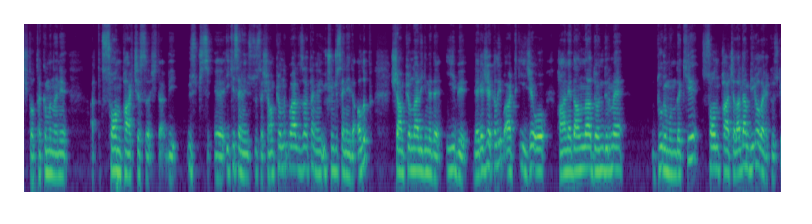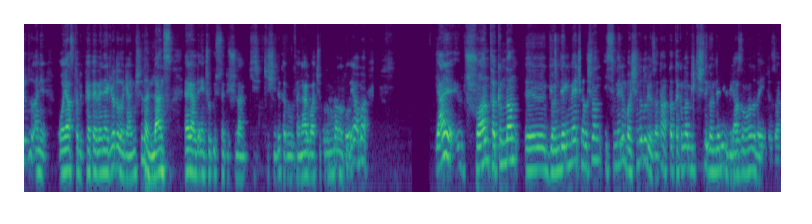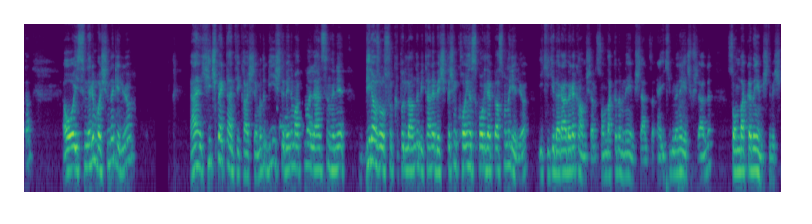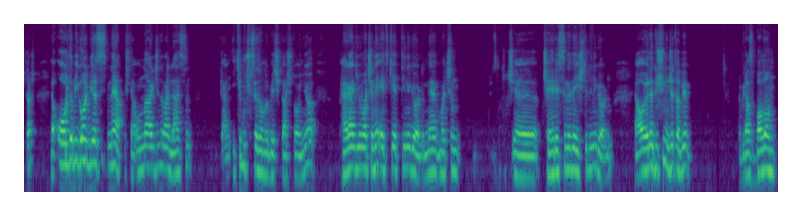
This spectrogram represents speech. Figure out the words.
İşte o takımın hani artık son parçası işte bir üst e, iki sene üst üste şampiyonluk vardı zaten. Yani üçüncü seneyi de alıp Şampiyonlar Ligi'nde de iyi bir derece yakalayıp artık iyice o hanedanlığa döndürme durumundaki son parçalardan biri olarak gözüküyordu. Hani o yaz tabii Pepe ve Negredo da gelmişti de hani Lens herhalde en çok üstüne düşülen kişiydi. Tabii bu Fenerbahçe durumundan dolayı ama yani şu an takımdan e, gönderilmeye çalışılan isimlerin başında duruyor zaten. Hatta takımdan bir kişi de gönderildi. Birazdan ona da değineceğiz zaten. O isimlerin başında geliyor. Yani hiç beklentiyi karşılayamadı. Bir işte benim aklıma Lens'in hani biraz olsun kıpırlandı. Bir tane Beşiktaş'ın Konya Spor deplasmanı geliyor. 2-2 berabere kalmışlardı. Son dakikada mı ne yemişlerdi? Yani 2-1 öne geçmişlerdi. Son dakikada yemişti Beşiktaş. Ya orada bir gol bir asist ne yapmıştı? Yani onun haricinde ben Lens'in yani iki buçuk sezondur Beşiktaş'ta oynuyor. Herhangi bir maça ne etki ettiğini gördüm. Ne maçın e, çehresini değiştirdiğini gördüm. Ya öyle düşününce tabii biraz balon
